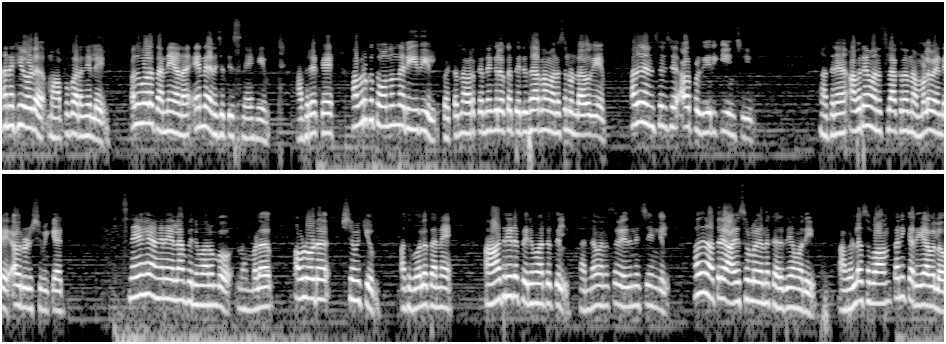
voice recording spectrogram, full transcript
അനഹയോട് മാപ്പ് പറഞ്ഞില്ലേ? അതുപോലെ തന്നെയാണ് എന്റെ അനുജത്തി സ്നേഹയും. അവരൊക്കെ അവർക്ക് തോന്നുന്ന രീതിയിൽ പെട്ടെന്ന് അവർക്ക് എന്തെങ്കിലുമൊക്കെ തെറ്റിദ്ധാരണ മനസ്സിലുണ്ടാവുകയും അതിനനുസരിച്ച് അവർ പ്രതികരിക്കുകയും ചെയ്യും. അതിന് അവരെ മനസ്സിലാക്കുന്ന നമ്മൾ വേണ്ടേ അവരോട് ക്ഷമിക്കാൻ? സ്നേഹ അങ്ങനെയെല്ലാം പെരുമാറുമ്പോൾ നമ്മൾ അവളോട് ക്ഷമിക്കും. അതുപോലെ തന്നെ ആതിരയുടെ പെരുമാറ്റത്തിൽ തന്റെ മനസ്സ് വേദനിച്ചെങ്കിൽ അതിന് അത്ര ആയുസുള്ളൂ എന്ന് കരുതിയാൽ മതി. അവളുടെ സ്വഭാവം തനിക്കറിയാവല്ലോ.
